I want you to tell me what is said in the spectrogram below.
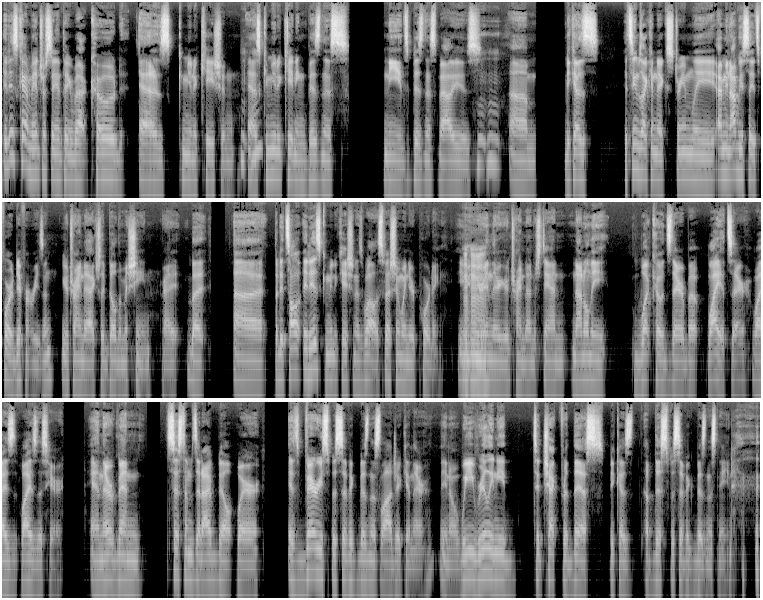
It is kind of interesting to think about code as communication, as communicating business needs, business values. Mhm. um, because it seems like an extremely i mean obviously it's for a different reason. You're trying to actually build a machine right? But uh, but it's all it is communication as well especially when you're porting. You're, Mhm. you're in there you're trying to understand not only what code's there but why it's there. Why is why is this here? And there have been systems that i've built where it's very specific business logic in there. You know we really need to check for this because of this specific business need.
